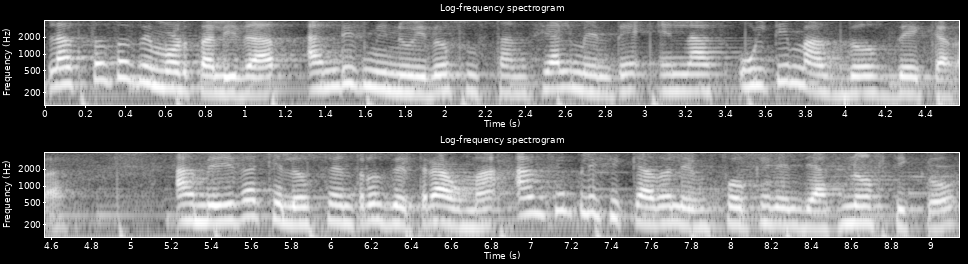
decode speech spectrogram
Las tasas de mortalidad han disminuido sustancialmente en las últimas dos décadas, a medida que los centros de trauma han simplificado el enfoque del diagnóstico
